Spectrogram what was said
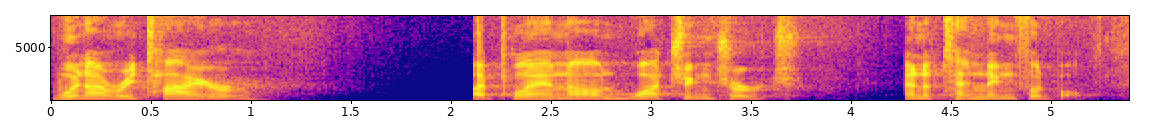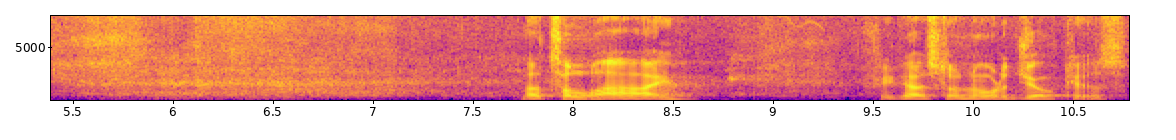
When I retire, I plan on watching church and attending football. That's a lie, if you guys don't know what a joke is.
